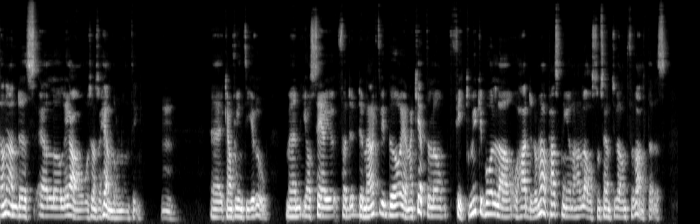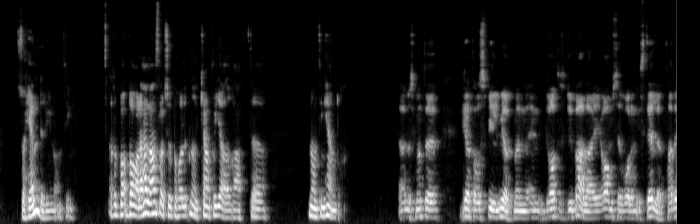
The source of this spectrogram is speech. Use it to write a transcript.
Hernandez eller Leao och sen så händer det någonting. Mm. Eh, kanske inte Giroud. Men jag ser ju, för det, det märkte vi i början när Ketteler fick mycket bollar och hade de här passningarna han la som sen tyvärr inte förvaltades. Så hände det ju någonting. Alltså ba, bara det här landslagsuppehållet nu kanske gör att eh, någonting händer. Ja, nu ska man inte gråta över spilld mjölk men en gratis Dybala i AMC-rollen istället hade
